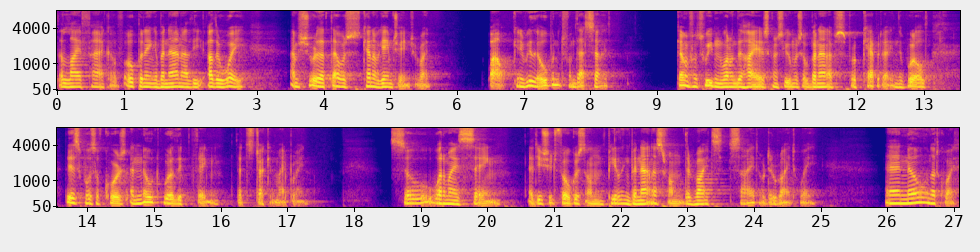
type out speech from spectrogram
the life hack of opening a banana the other way I'm sure that that was kind of a game changer, right? Wow, can you really open it from that side? Coming from Sweden, one of the highest consumers of bananas per capita in the world, this was, of course, a noteworthy thing that stuck in my brain. So, what am I saying? That you should focus on peeling bananas from the right side or the right way? And uh, no, not quite.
